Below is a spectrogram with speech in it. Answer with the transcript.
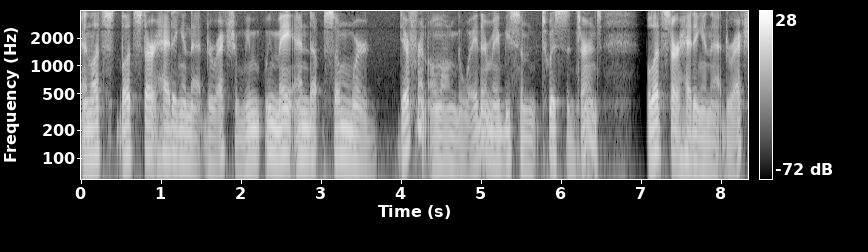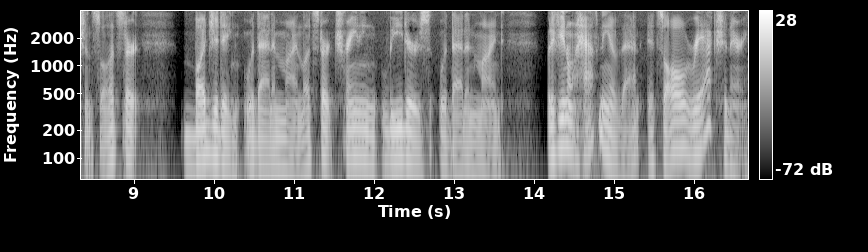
and let's let's start heading in that direction we, we may end up somewhere different along the way. There may be some twists and turns but let's start heading in that direction. So let's start budgeting with that in mind. Let's start training leaders with that in mind. But if you don't have any of that, it's all reactionary.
